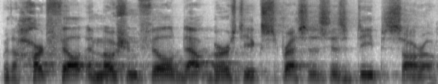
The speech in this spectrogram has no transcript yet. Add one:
With a heartfelt, emotion filled outburst, he expresses his deep sorrow.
